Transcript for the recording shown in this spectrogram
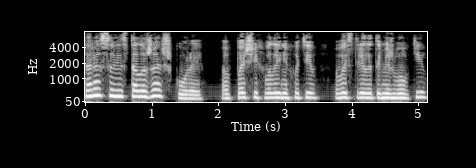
Тарасові стало жаль шкури, а в першій хвилині хотів вистрілити між вовків,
